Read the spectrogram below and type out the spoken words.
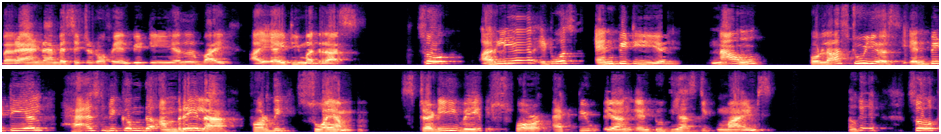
brand ambassador of NPTEL by IIT Madras. So earlier it was NPTEL. Now for last two years, NPTEL has become the umbrella for the SWAYAM, study waves for active young enthusiastic minds. Okay, so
